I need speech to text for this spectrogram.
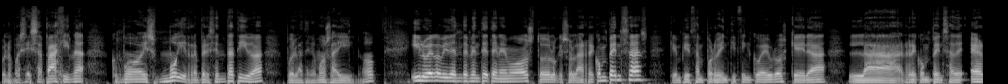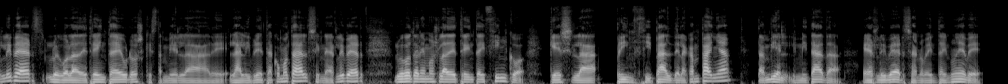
Bueno, pues esa página, como es muy representativa, pues la tenemos ahí, ¿no? Y luego, evidentemente, tenemos todo lo que son las recompensas, que empiezan por 25 euros, que era la recompensa de Early Bird, luego la de 30 euros, que es también la de la libreta como tal, sin Early Bird, luego tenemos la de 35, que es la principal de la campaña, también limitada Early Birds a 99,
